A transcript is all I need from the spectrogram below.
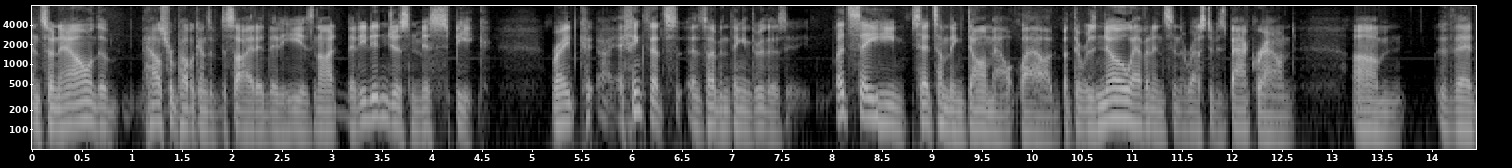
And so now the House Republicans have decided that he is not, that he didn't just misspeak right? I think that's as I've been thinking through this. Let's say he said something dumb out loud, but there was no evidence in the rest of his background um, that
